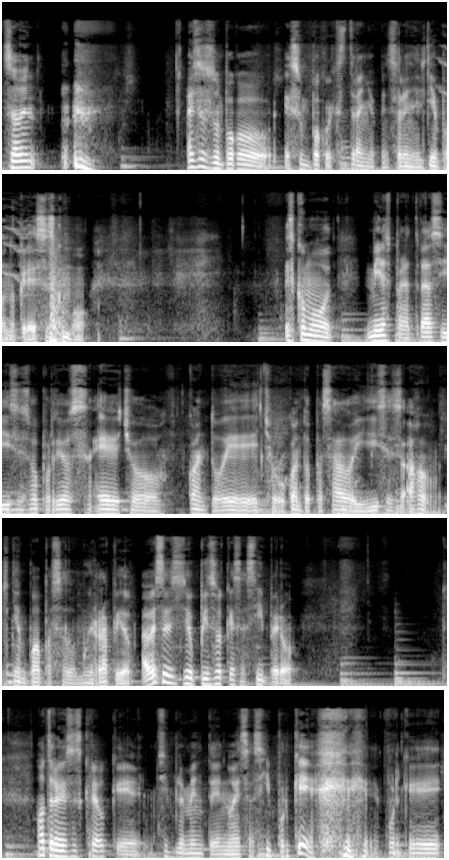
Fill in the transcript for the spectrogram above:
Saben, eso es un poco es un poco extraño pensar en el tiempo, ¿no crees? Es como es como miras para atrás y dices, "Oh, por Dios, he hecho cuánto he hecho, cuánto ha pasado" y dices, "Oh, el tiempo ha pasado muy rápido." A veces yo pienso que es así, pero otras veces creo que simplemente no es así. ¿Por qué? Porque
